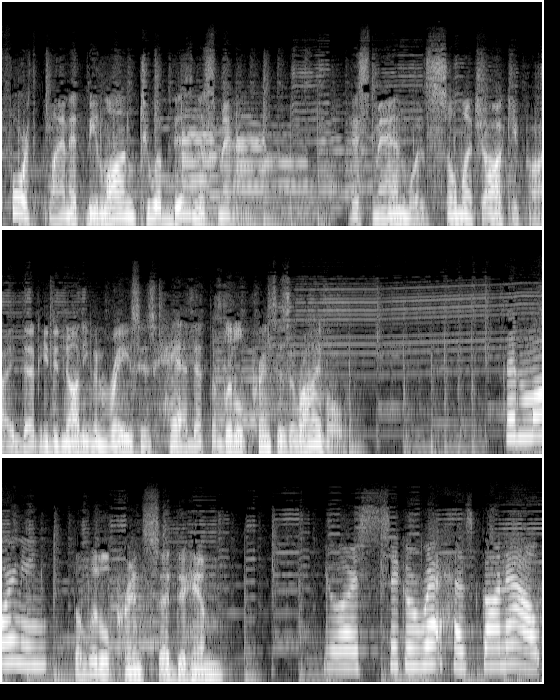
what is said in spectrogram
fourth planet belonged to a businessman. This man was so much occupied that he did not even raise his head at the little prince's arrival. Good morning. The little prince said to him, Your cigarette has gone out.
